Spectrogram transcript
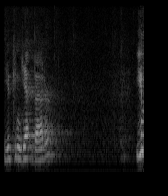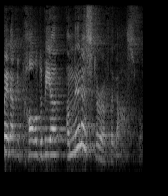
you can get better. You may not be called to be a, a minister of the gospel.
